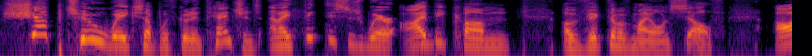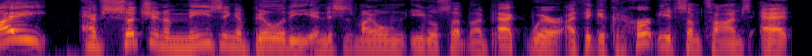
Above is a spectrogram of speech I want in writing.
Shep too wakes up with good intentions, and I think this is where I become a victim of my own self. I have such an amazing ability, and this is my own ego slap in my back, where I think it could hurt me at sometimes at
